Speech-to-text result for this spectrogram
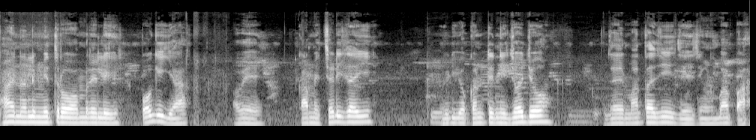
ફાઇનલી મિત્રો અમરેલી પોગી ગયા. હવે કામે ચડી જઈ વીડિયો કન્ટિન્યુ જોજો. જય માતાજી, જય જીવણ બાપા.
